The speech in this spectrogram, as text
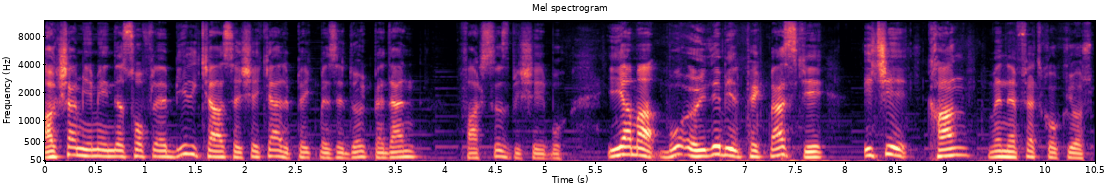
Akşam yemeğinde sofraya bir kase şeker pekmezi dökmeden farksız bir şey bu. İyi ama bu öyle bir pekmez ki içi kan ve nefret kokuyor.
